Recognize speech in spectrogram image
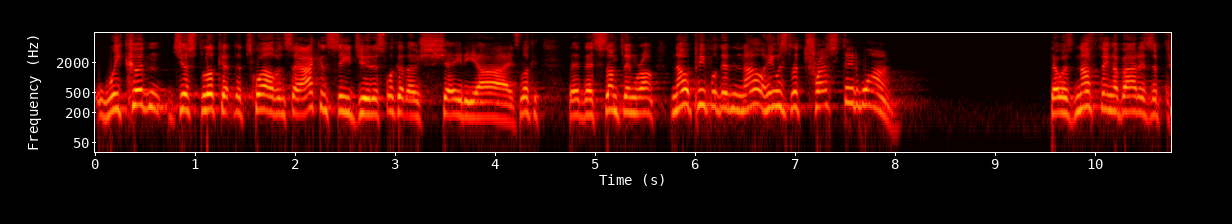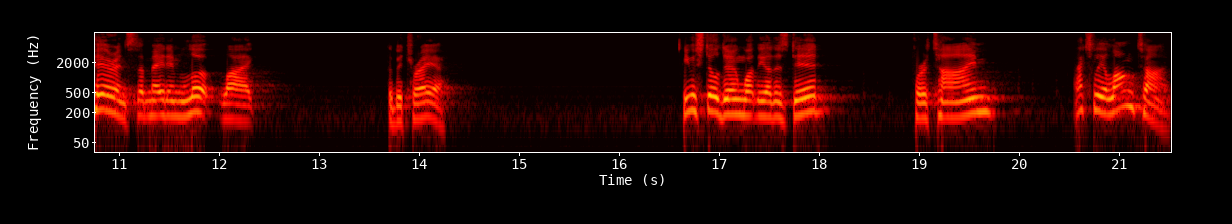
we couldn't just look at the 12 and say, I can see Judas, look at those shady eyes, look, there's something wrong. No, people didn't know. He was the trusted one. There was nothing about his appearance that made him look like the betrayer. He was still doing what the others did for a time, actually, a long time.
